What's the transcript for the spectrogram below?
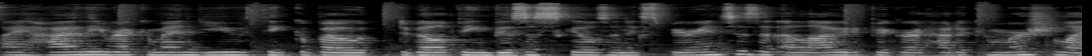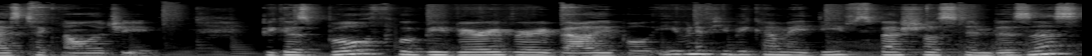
I highly recommend you think about developing business skills and experiences that allow you to figure out how to commercialize technology because both would be very, very valuable. Even if you become a deep specialist in business,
